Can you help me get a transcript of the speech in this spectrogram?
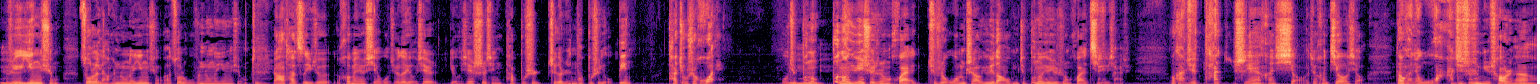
就是一个英雄，做了两分钟的英雄啊，做了五分钟的英雄。对然后他自己就后面就写，我觉得有些有些事情，他不是这个人，他不是有病，他就是坏。我就不能、不能允许这种坏，就是我们只要遇到，我们就不能允许这种坏继续下去。我感觉他实验很小，就很娇小，但我感觉哇，这就是女超人啊，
